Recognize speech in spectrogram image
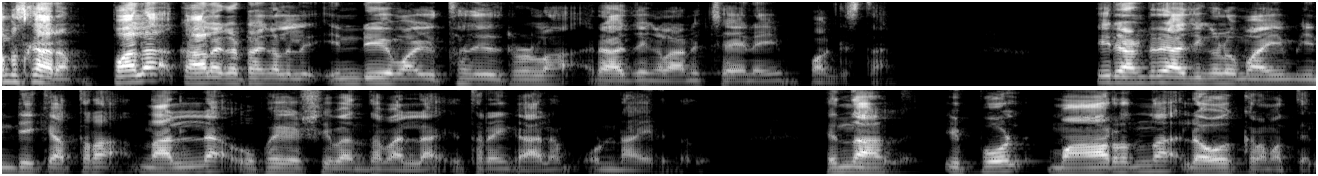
നമസ്കാരം. പല കാലഘട്ടങ്ങളിൽ ഇന്ത്യയുമായി യുദ്ധം ചെയ്തിട്ടുള്ള രാജ്യങ്ങളാണ് ചൈനയും പാകിസ്ഥാനും. ഈ രണ്ട് രാജ്യങ്ങളുമായും ഇന്ത്യയ്ക്ക് അത്ര നല്ല ഉഭയകക്ഷി ബന്ധമല്ല ഇത്രയും കാലം ഉണ്ടായിരുന്നത്. എന്നാൽ ഇപ്പോൾ മാറുന്ന ലോകക്രമത്തിൽ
